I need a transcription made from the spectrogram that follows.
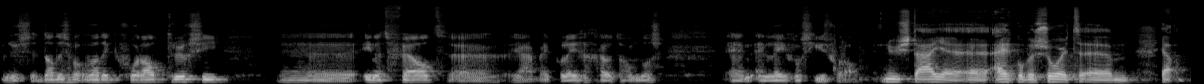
Dus dat is wat, ik vooral terugzie in het veld ja, bij collega-groothandels en, en leveranciers vooral. Nu sta je uh, eigenlijk op een soort um, ja,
